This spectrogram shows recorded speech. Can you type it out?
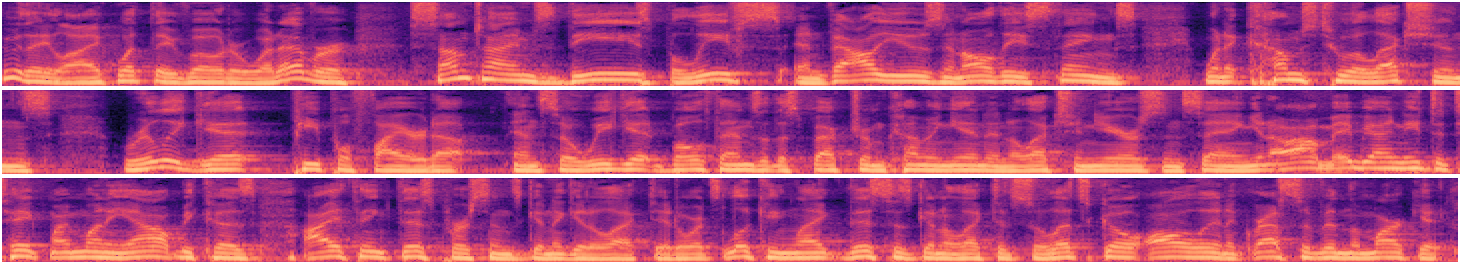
who they like, what they vote, or whatever. Sometimes these beliefs and values and all these things, when it comes to elections, really get people fired up. And so we get both ends of the spectrum coming in in election years and saying, you know, oh, maybe I need to take my money out because I think this person's going to get elected or it's looking like this is going to elected. So let's go all in aggressive in the market.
